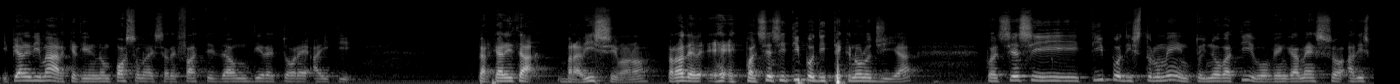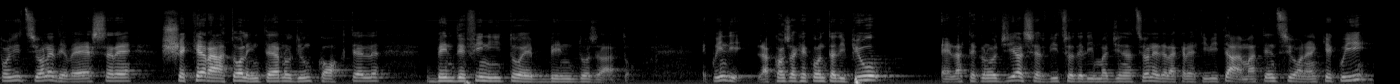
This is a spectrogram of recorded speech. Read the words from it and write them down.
I piani di marketing non possono essere fatti da un direttore IT, per carità, bravissimo, no? però deve, eh, qualsiasi tipo di tecnologia, qualsiasi tipo di strumento innovativo venga messo a disposizione deve essere shakerato all'interno di un cocktail ben definito e ben dosato. E quindi la cosa che conta di più è la tecnologia al servizio dell'immaginazione e della creatività, ma attenzione, anche qui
